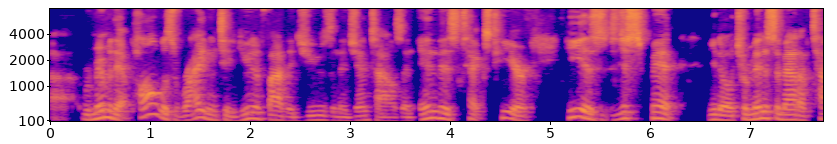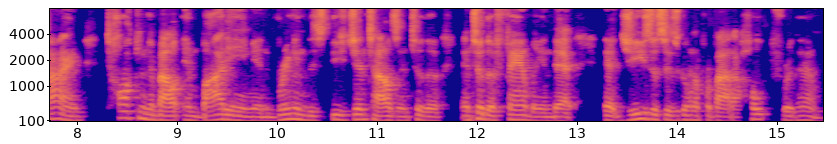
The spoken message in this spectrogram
Uh, remember that Paul was writing to unify the Jews and the Gentiles. And in this text here, he has just spent you know a tremendous amount of time talking about embodying and bringing this, these Gentiles into the into the family, and that that Jesus is going to provide a hope for them.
